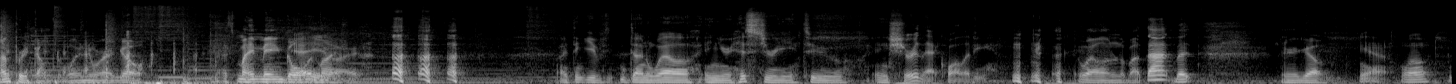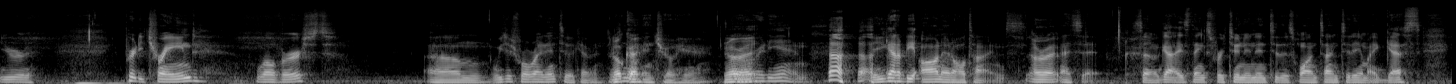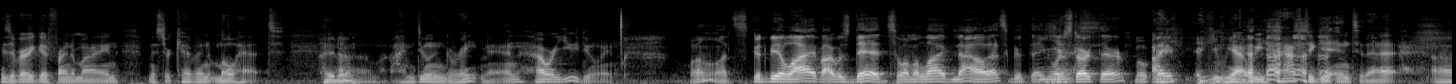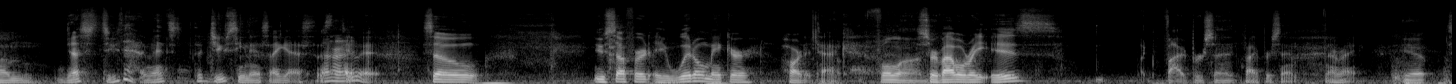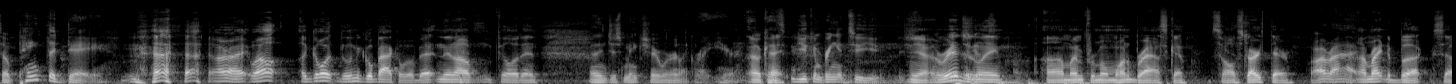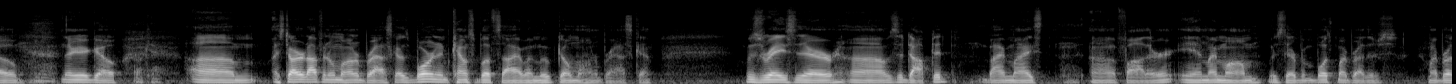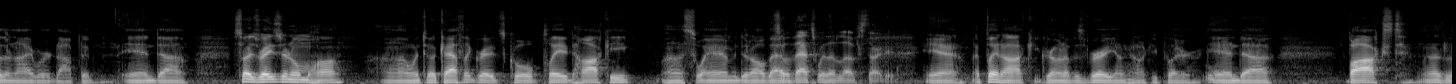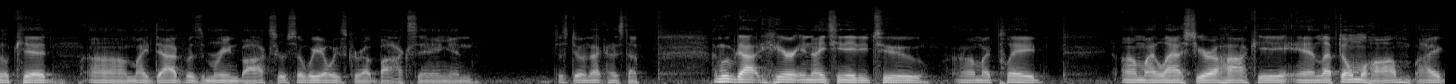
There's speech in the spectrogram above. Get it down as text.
I'm pretty comfortable anywhere I go. That's my main goal in life. I think you've done well in your history to ensure that quality. Well, I don't know about that, but there you go. Yeah, well, you're pretty trained, well versed. Um, we just roll right into it, Kevin. There's no intro here. All We're right. already in. you got to be on at all times. All right. That's it. So, guys, thanks for tuning into this one time today. My guest is a very good friend of mine, Mr. Kevin Mohat. How you doing? Um, I'm doing great, man. How are you doing? Well, it's good to be alive. I was dead, so I'm alive now. That's a good thing. You want to start there? Okay. I- yeah, we have to get into that. Um, just do that, man. It's the juiciness, I guess. Let's All right. do it. So, you suffered a widowmaker heart attack. Full on. Survival rate is Like 5%. five percent. All right. Yep. So paint the day, All right. Well, I'll go. Let me go back a little bit, and then I'll fill it in. and then just make sure we're like right here. Okay. You can bring it to you. Just- Yeah. Originally, um, I'm from Omaha, Nebraska, so I'll start there. All right. I'm writing a book, so there you go. Okay. Um, I started off in Omaha, Nebraska. I was born in Council Bluffs, Iowa. Moved to Omaha, Nebraska. Was raised there. Uh, I was adopted by my uh, father, and my mom was there. But both my brothers, my brother and I, were adopted. And uh, so I was raised in Omaha. Uh, went to a Catholic grade school. Played hockey, uh, swam, and did all that. So that's where the love started. Yeah, I played hockey growing up as a very young hockey player, and uh, boxed when I was a little kid. Um, my dad was a Marine boxer, so we always grew up boxing and just doing that kind of stuff. I moved out here in 1982. Um, I played um, my last year of hockey and left Omaha. I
